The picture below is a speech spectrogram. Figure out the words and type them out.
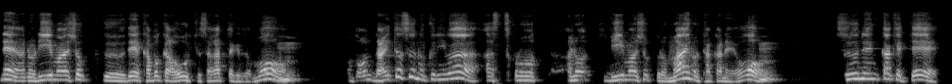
ね、あのリーマンショックで株価は大きく下がったけれども、うん。大多数の国は、あそこのあのリーマンショックの前の高値をうん。数年かけて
